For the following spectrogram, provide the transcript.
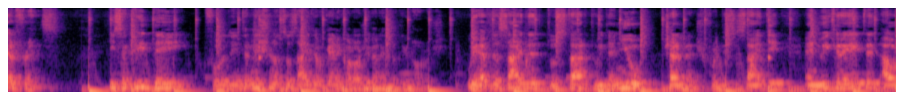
Dear friends, it's a great day for the International Society of Gynecological Endocrinology. We have decided to start with a new challenge for the society and we created our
